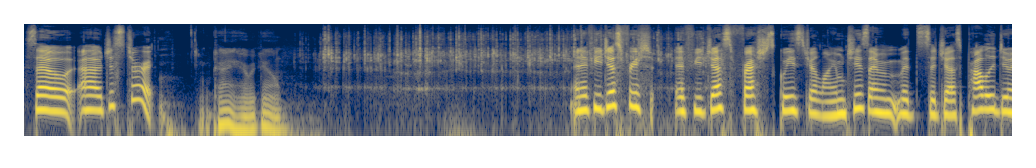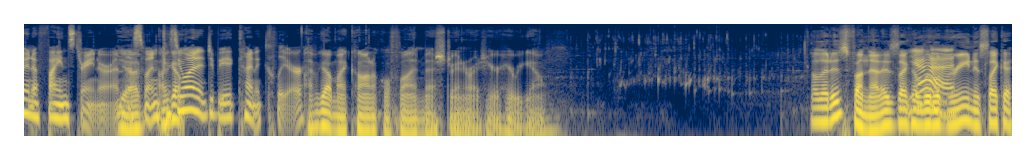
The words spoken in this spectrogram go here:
So uh, just stir it, Okay, here we go. and if you just fresh if you just fresh squeezed your lime juice, I would suggest probably doing a fine strainer on Yeah, this I've- one because you want it to be kind of clear. I've got my conical fine mesh strainer right here. Here we go. Oh, that is fun. That is like a little green. It's like a.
